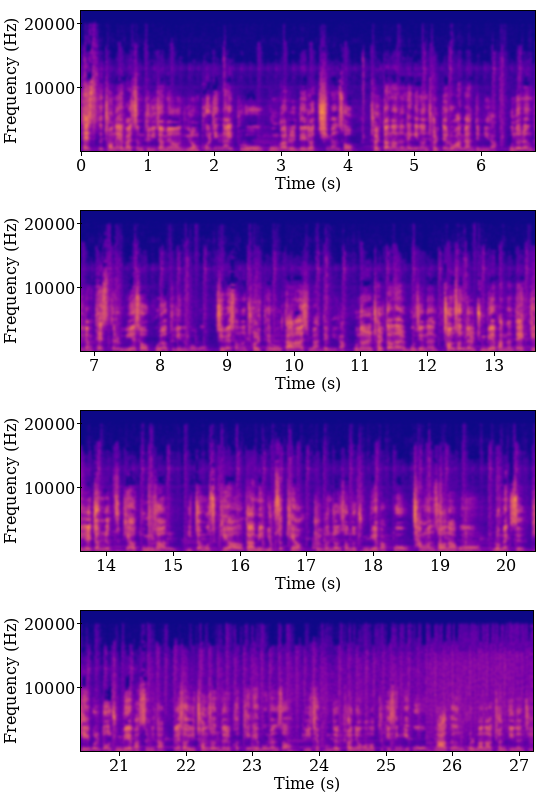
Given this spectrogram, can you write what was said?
테스트 전에 말씀드리자면 이런 폴딩 나이프로 뭔가를 내려치면서 절단하는 행위는 절대로 하면 안 됩니다. 오늘은 그냥 테스트를 위해서 보여드리는 거고 집에서는 절대로 따라하시면 안 됩니다. 오늘 절단할 모재는 전선들 준비해 봤는데 1.6 스퀘어 동선, 2.5 스퀘어, 그다음에 6 스퀘어 굵은 전선도 준비해 봤고 장원선하고 로맥스 케이블도 준비해 봤습니다. 그래서 이 전선들 커팅해 보면서 이 제품들 변형은 어떻게 생기고 락은 얼마나 견디는지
